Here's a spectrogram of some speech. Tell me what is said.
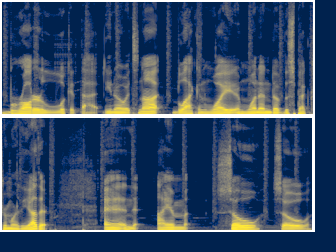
broader look at that. You know, it's not black and white and one end of the spectrum or the other. And I am so, so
